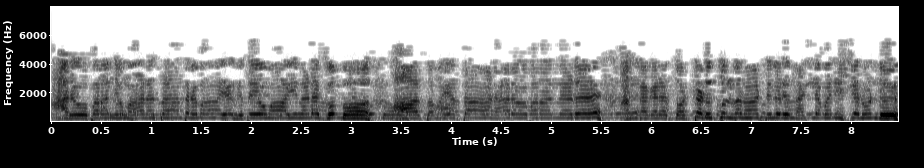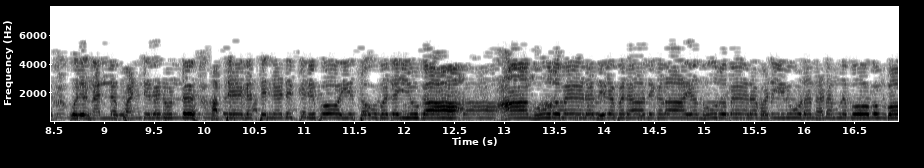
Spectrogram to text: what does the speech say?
ആരോ പറഞ്ഞു മാനസാന്തരമായ ഹൃദയവുമായി നടക്കുമ്പോ ആ സമയത്താണ് ആരോ പറഞ്ഞത്. അങ്ങകലെ തൊട്ടടുത്തുള്ള നാട്ടിലൊരു നല്ല മനുഷ്യനുണ്ട് ഒരു നല്ല പണ്ഡിതനുണ്ട്. അദ്ദേഹത്തിന്റെ അടുക്കൽ പോയി സൗപ ചെയ്യുക ആ നൂറുപേരെ നിരപരാധികളായ നൂറുപേരെ വഴിയിലൂടെ നടന്നു പോകുമ്പോ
